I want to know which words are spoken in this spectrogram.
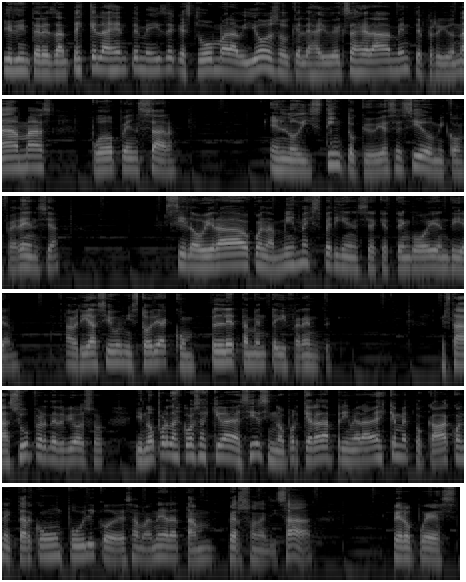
Y lo interesante es que la gente me dice que estuvo maravilloso, que les ayudé exageradamente, pero yo nada más puedo pensar en lo distinto que hubiese sido mi conferencia si lo hubiera dado con la misma experiencia que tengo hoy en día. Habría sido una historia completamente diferente. Estaba súper nervioso y no por las cosas que iba a decir, sino porque era la primera vez que me tocaba conectar con un público de esa manera tan personalizada. Pero pues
